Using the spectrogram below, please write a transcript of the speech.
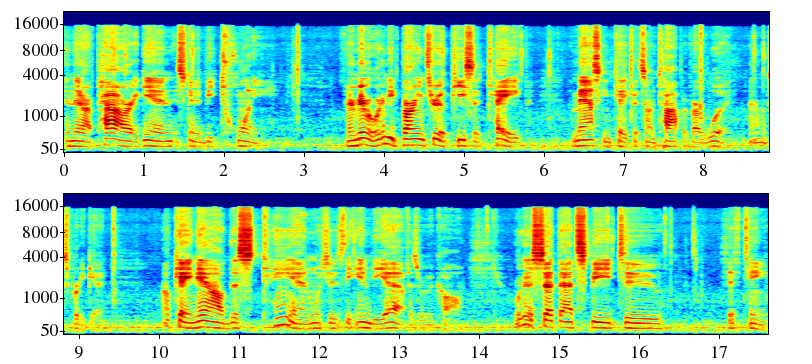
And then our power, again, is going to be 20. And remember, we're going to be burning through a piece of tape, masking tape that's on top of our wood. That looks pretty good. Okay, now this tan, which is the MDF, as we would call, we're going to set that speed to 15.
